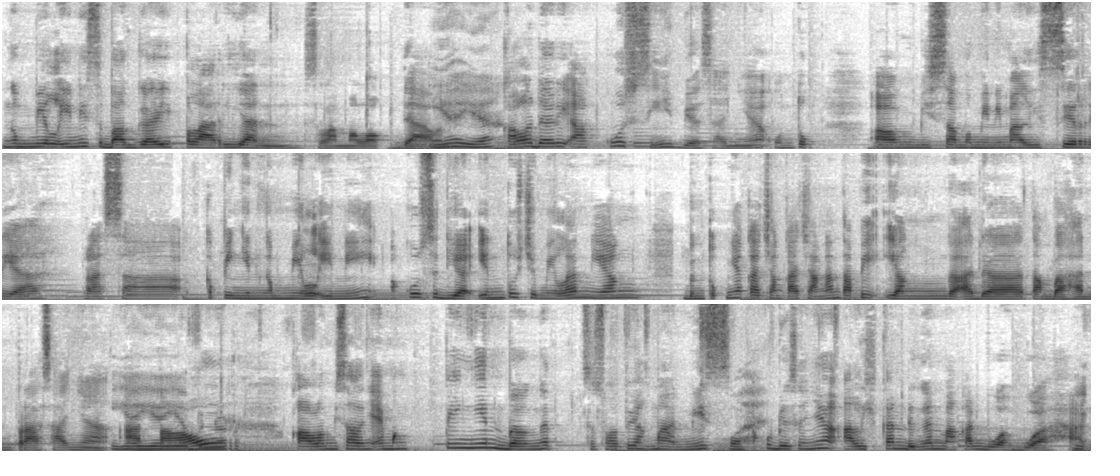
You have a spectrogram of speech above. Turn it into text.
ngemil ini sebagai pelarian selama lockdown. Iya ya. Kalau dari aku sih biasanya untuk em, bisa meminimalisir ya rasa kepingin ngemil ini, aku sediain tuh cemilan yang bentuknya kacang-kacangan tapi yang nggak ada tambahan perasanya. Iya, iya, iya, Atau bener. Kalau misalnya emang pingin banget sesuatu yang manis, Wah. aku biasanya alihkan dengan makan buah-buahan.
